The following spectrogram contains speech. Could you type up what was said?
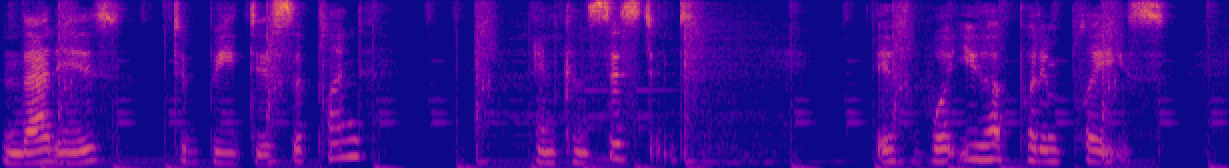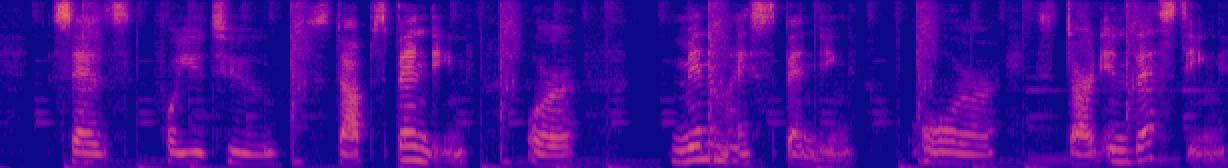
and that is to be disciplined and consistent. If what you have put in place says for you to stop spending or minimize spending or start investing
